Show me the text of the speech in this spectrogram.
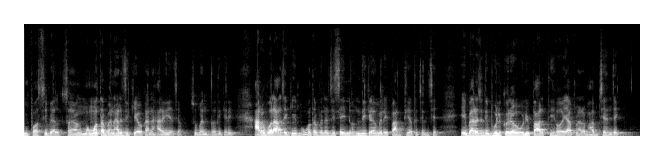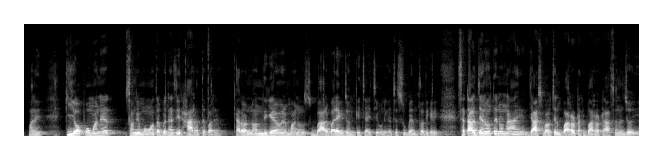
ইম্পসিবল স্বয়ং মমতা ব্যানার্জিকে ওখানে হারিয়েছে শুভেন্দু অধিকারী। আরও বলা আছে কি, মমতা ব্যানার্জি সেই নন্দীগ্রামের এই প্রার্থী হতে চলেছে। এইবারে যদি ভুল করেও উনি প্রার্থী হয়, আপনারা ভাবছেন যে মানে কি অপমানের সঙ্গে মমতা ব্যানার্জির হার হতে পারে? কারণ নন্দীগ্রামের মানুষ বারবার একজনকে চাইছে, উনি হচ্ছে শুভেন্দু অধিকারী। সেটাও যেন তেন নাই, জাস্ট ভাবছেন বারোটার বারোটা আসনে জয়ী।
